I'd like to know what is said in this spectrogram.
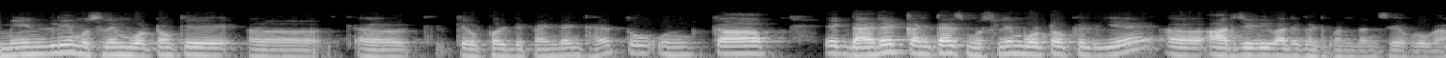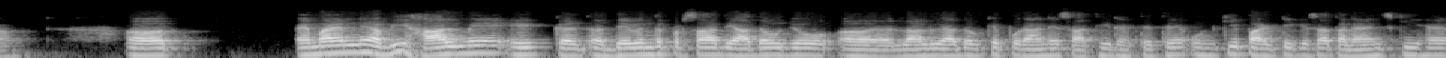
mainly Muslim वोटों के के ऊपर डिपेंडेंट है तो उनका एक डायरेक्ट कंटेस्ट मुस्लिम वोटों के लिए आरजेडी वाले गठबंधन से होगा। एम आई एम ने अभी हाल में एक देवेंद्र प्रसाद यादव जो लालू यादव के पुराने साथी रहते थे, उनकी पार्टी के साथ अलायंस की है।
